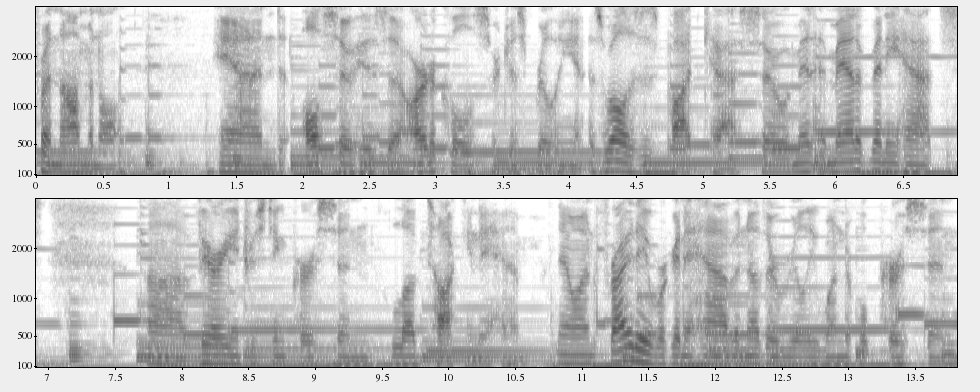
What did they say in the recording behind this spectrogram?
phenomenal and also his uh, articles are just brilliant, as well as his podcast. So a man, a man of many hats, uh, very interesting person. Love talking to him. Now on Friday we're going to have another really wonderful person,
